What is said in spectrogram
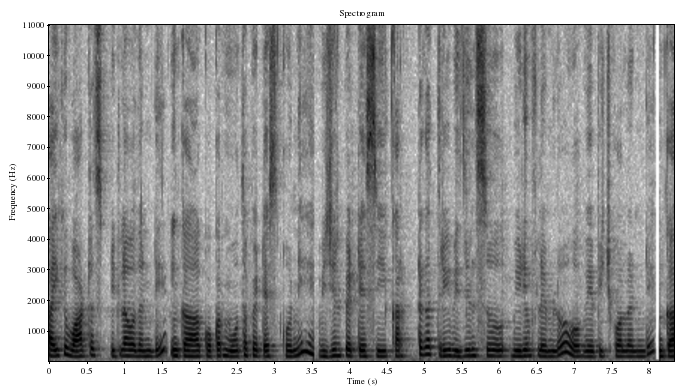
పైకి వాటర్ స్పిల్ అవ్వదండి. ఇంకా కుక్కర్ మూత పెట్టేసుకొని విజిల్ పెట్టేసి కరెక్ట్గా త్రీ విజిల్స్ మీడియం ఫ్లేమ్లో వేపించుకోవాలండి. ఇంకా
